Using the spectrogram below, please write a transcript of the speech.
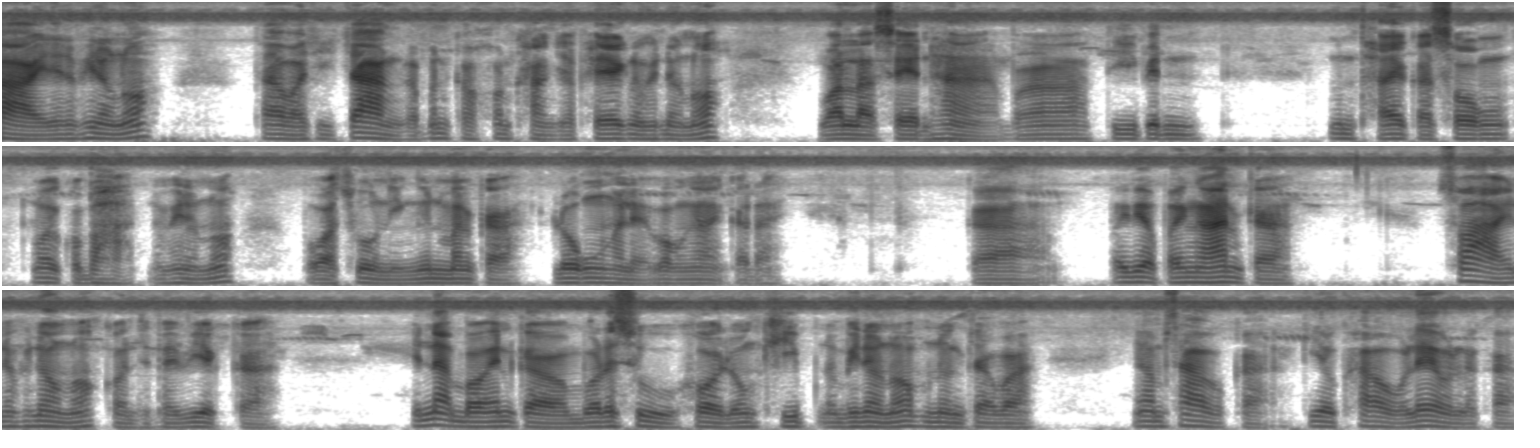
ลายนะพี่น้องเนาะถ้าว่าที่จ้างก็มันก็ค่อนข้างจะแพงนะพี่น้องเนาะวันละแสนห้าว่าตีเป็นเงินไทยก็สองร้อยกว่าบาทนะพี่น้องเนาะเพราะว่าช่วงนี้เงินมันก็ลงนั่นแหละว่าง่ายก็ได้ก็ไปเวียกไปงานก็สวายนะพี่น้องเนาะก่อนจะไปเวียกกะ เห็นหน้าบอเอ็นกับบริสูคอยลงคลิปนะพี่น้องเนาะเนื่องจากว่ายามเช้ากะเกี่ยวข้าวแล้วแล้วกะ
